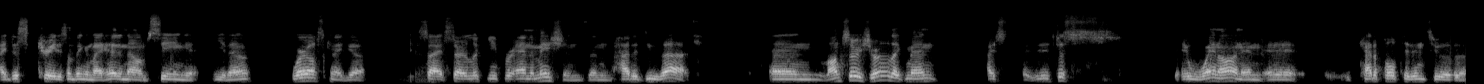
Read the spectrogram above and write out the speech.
I just created something in my head and now I'm seeing it, you know? Where else can I go? So I started looking for animations and how to do that. And long story short, like man, I it just it went on and it catapulted into the,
